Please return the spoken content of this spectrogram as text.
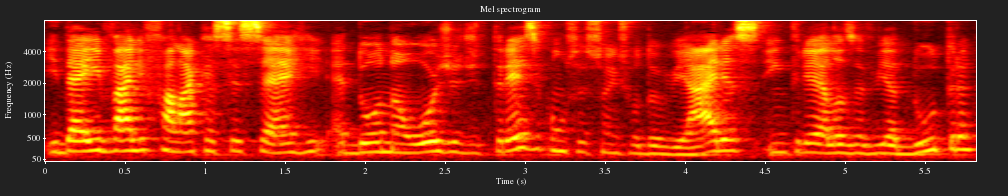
E daí vale falar que a CCR é dona hoje de 13 concessões rodoviárias, entre elas a Via Dutra,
